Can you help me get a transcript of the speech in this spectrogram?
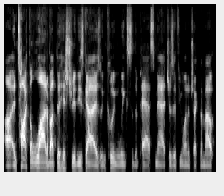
uh, and talked a lot about the history of these guys, including links to the past matches if you want to check them out.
